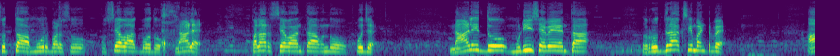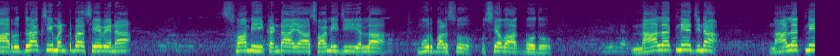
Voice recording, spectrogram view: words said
ಸುತ್ತ ಮೂರು ಬಳಸು, ಉತ್ಸವ ಆಗ್ಬೋದು ನಾಳೆ. ಫಲಾರ್ಸೇವ ಅಂತ ಒಂದು ಪೂಜೆ. ನಾಳಿದ್ದು ಮುಡಿ ಸೇವೆ ಅಂತ ರುದ್ರಾಕ್ಷಿ ಮಂಟಪೆ. ಆ ರುದ್ರಾಕ್ಷಿ ಮಂಟಪ ಸೇವೆನ ಸ್ವಾಮಿ ಕಂಡಾಯ, ಸ್ವಾಮೀಜಿ ಎಲ್ಲ ಮೂರು ಬಳಸು ಉತ್ಸವ ಆಗ್ಬೋದು. ನಾಲ್ಕನೇ ದಿನ, ನಾಲ್ಕನೇ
